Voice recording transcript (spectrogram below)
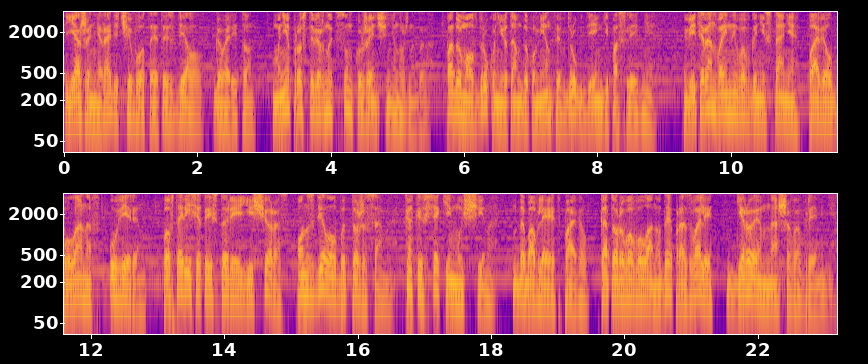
«Я же не ради чего-то это сделал», — говорит он. «Мне просто вернуть сумку женщине нужно было». Подумал, вдруг у нее там документы, вдруг деньги последние. Ветеран войны в Афганистане Павел Буланов уверен, повторись эта история еще раз, он сделал бы то же самое, как и всякий мужчина, добавляет Павел, которого в Улан-Удэ прозвали «героем нашего времени».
